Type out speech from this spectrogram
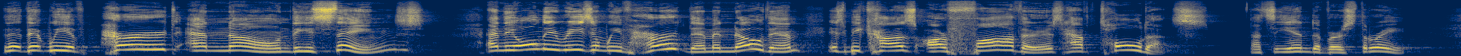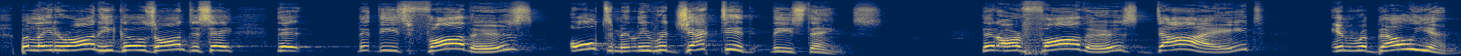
that, that we have heard and known these things. And the only reason we've heard them and know them is because our fathers have told us. That's the end of verse 3. But later on, he goes on to say that, that these fathers ultimately rejected these things. That our fathers died in rebellion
